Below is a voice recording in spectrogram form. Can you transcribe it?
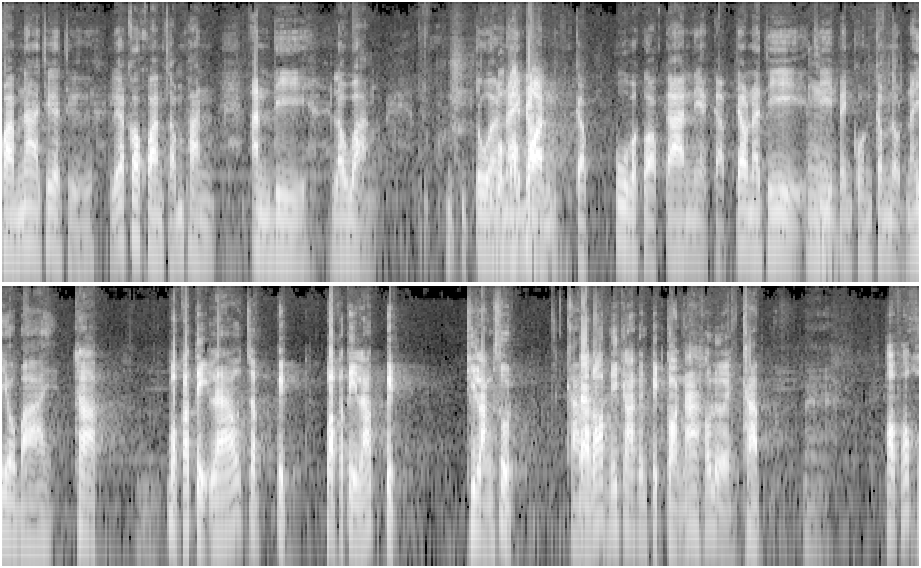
ความน่าเชื่อถือ แล้วก็ความสัมพันธ์อันดีระหว่างตัวผู้ประนากอบยบ่อนการกับผู้ประกอบการเนี่ยกับเจ้าหน้าที่อืมที่เป็นคนกำหนดนโยบายครับ ปกติแล้วจะปิดปกติแล้วปิดทีหลังสุดครับแต่รอบนี้กลายเป็นปิดก่อนหน้าเขาเลยครับอ่าเพราะเพราะโค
